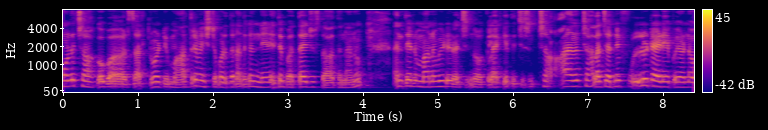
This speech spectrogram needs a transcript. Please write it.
ఓన్లీ చాకోబార్స్ అటువంటివి మాత్రమే ఇష్టపడతాను. అందుకని నేనైతే బత్తాయి జ్యూస్ తాగుతున్నాను. అంతే మన వీడియో నచ్చింది ఒక లైక్ అయితే చేసి చాలా చాలా జర్నీ ఫుల్ టైడ్ అయిపోయాను.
